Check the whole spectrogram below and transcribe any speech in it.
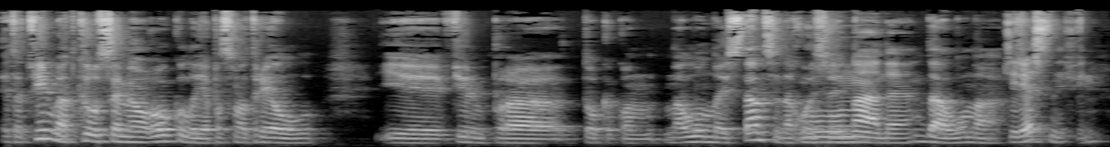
Этот фильм открыл Сэмюэл Роквелл, я посмотрел и фильм про то, как он на лунной станции находится. Луна, да. Да, Луна. Интересный фильм.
